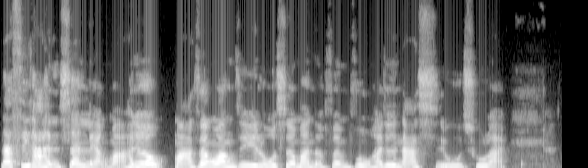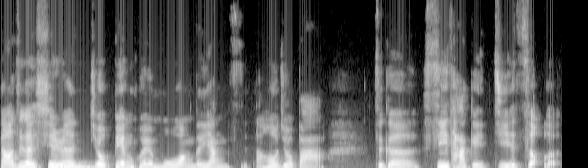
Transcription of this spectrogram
那西塔很善良嘛，他就马上忘记罗蛇曼的吩咐，他就是拿食物出来。然后这个仙人就变回魔王的样子，嗯、然后就把这个西塔给劫走了。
